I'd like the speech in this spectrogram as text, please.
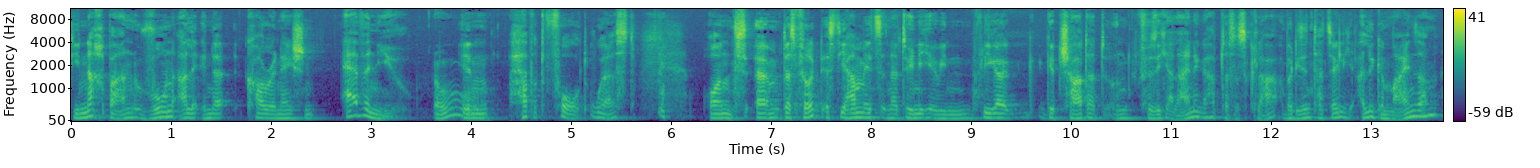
die Nachbarn wohnen alle in der Coronation Avenue Oh. in Haverford West. Und ähm, das Verrückte ist, die haben jetzt natürlich nicht irgendwie einen Flieger gechartert und für sich alleine gehabt, das ist klar, aber die sind tatsächlich alle gemeinsam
